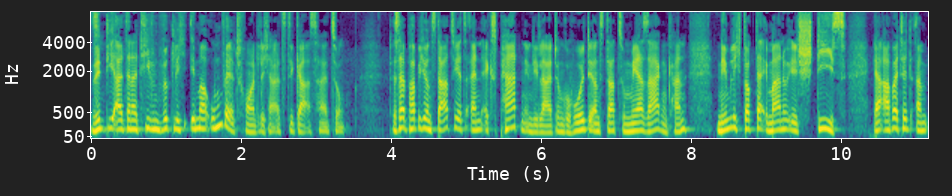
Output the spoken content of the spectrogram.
Sind die Alternativen wirklich immer umweltfreundlicher als die Gasheizung? Deshalb habe ich uns dazu jetzt einen Experten in die Leitung geholt, der uns dazu mehr sagen kann, nämlich Dr. Emanuel Stieß. Er arbeitet am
